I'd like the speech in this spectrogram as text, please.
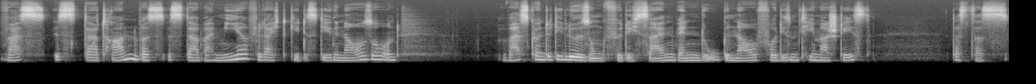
was ist da dran, was ist da bei mir, vielleicht geht es dir genauso. Und was könnte die Lösung für dich sein, wenn du genau vor diesem Thema stehst, dass das,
